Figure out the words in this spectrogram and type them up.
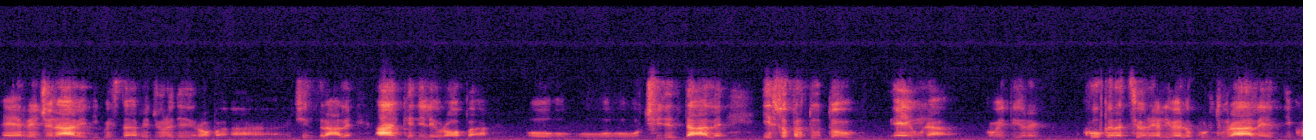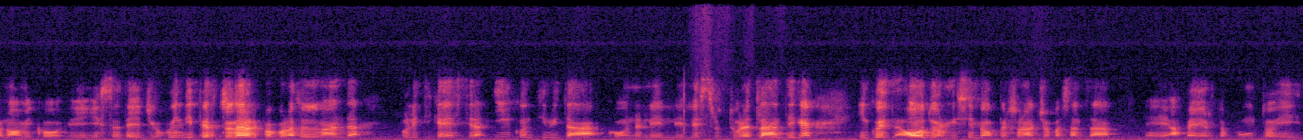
eh, regionali di questa regione dell'Europa centrale anche nell'Europa o, o, occidentale e soprattutto è una, come dire, cooperazione a livello culturale, economico e strategico. Quindi per tornare proprio alla tua domanda, politica estera in continuità con le, le, le strutture atlantiche. Que- Odor mi sembra un personaggio abbastanza eh, aperto appunto e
